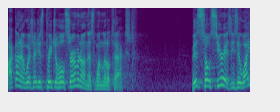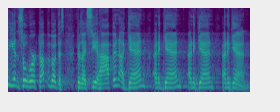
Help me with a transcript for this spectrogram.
I kind of wish I just preach a whole sermon on this one little text. This is so serious. And you say, why are you getting so worked up about this? Because I see it happen again and again and again and again.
